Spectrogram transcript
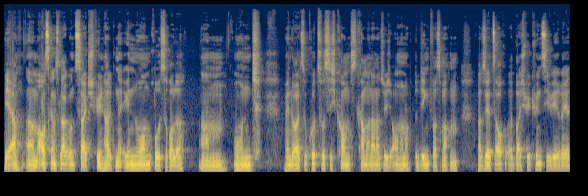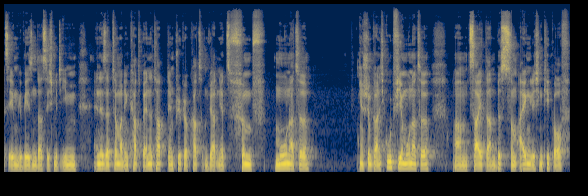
Ja, ähm, Ausgangslage und Zeit spielen halt eine enorm große Rolle. Ähm, und wenn du halt so kurzfristig kommst, kann man da natürlich auch nur noch bedingt was machen. Also jetzt auch äh, Beispiel Quincy wäre jetzt eben gewesen, dass ich mit ihm Ende September den Cut beendet habe, den Prepare Cut und wir hatten jetzt fünf Monate, ja stimmt gar nicht gut, vier Monate ähm, Zeit dann bis zum eigentlichen Kickoff.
